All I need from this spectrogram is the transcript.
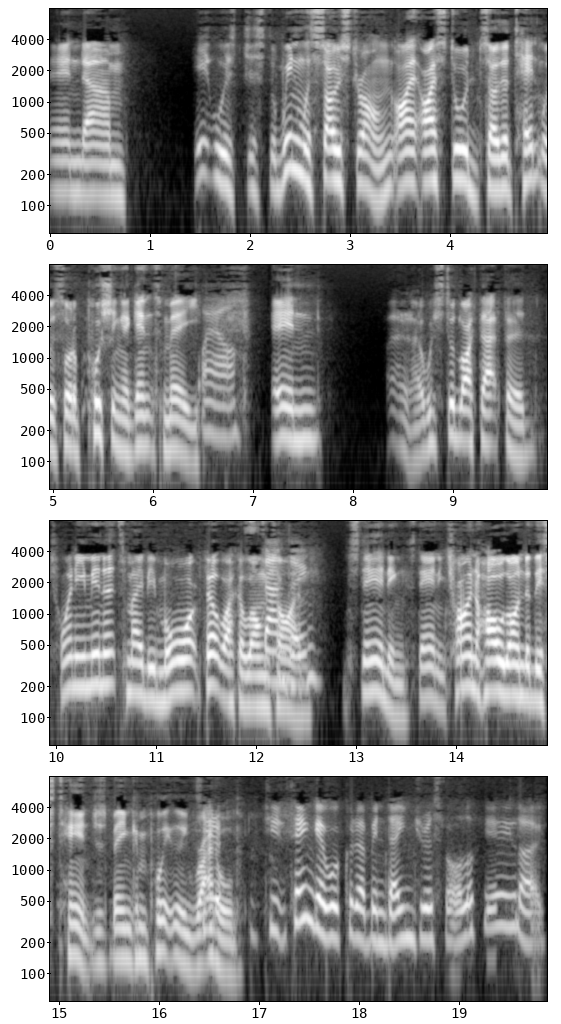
And um, it was just, the wind was so strong. I, I stood, so the tent was sort of pushing against me Wow. And I don't know, we stood like that for 20 minutes, maybe more. It felt like a long time. Standing. Standing, standing, trying to hold on to this tent, just being completely rattled. Do you think it would, could have been dangerous for all of you? Like,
